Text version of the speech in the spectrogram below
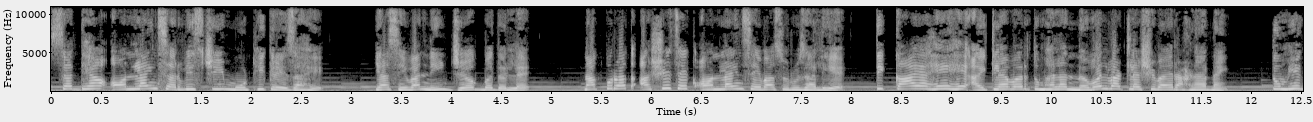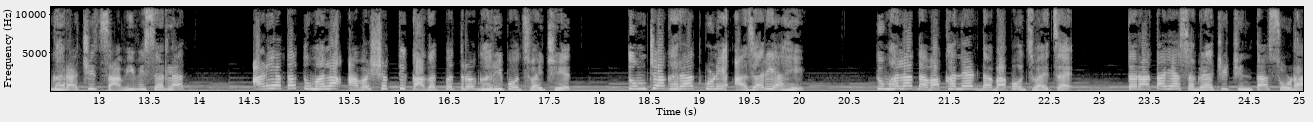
सध्या ऑनलाईन सर्व्हिसची मोठी क्रेज आहे. या सेवांनी जग बदललंय. नागपुरात अशीच एक ऑनलाईन सेवा सुरू झालीय. ती काय आहे हे ऐकल्यावर तुम्हाला नवल वाटल्याशिवाय राहणार नाही. तुम्ही घराची चावी विसरलात? आणि आता तुम्हाला आवश्यक ती कागदपत्र घरी पोचवायची आहेत. तुमच्या घरात कुणी आजारी आहे? तुम्हाला दवाखान्यात डबा पोचवायचा आहे तर आता या सगळ्याची चिंता सोडा.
